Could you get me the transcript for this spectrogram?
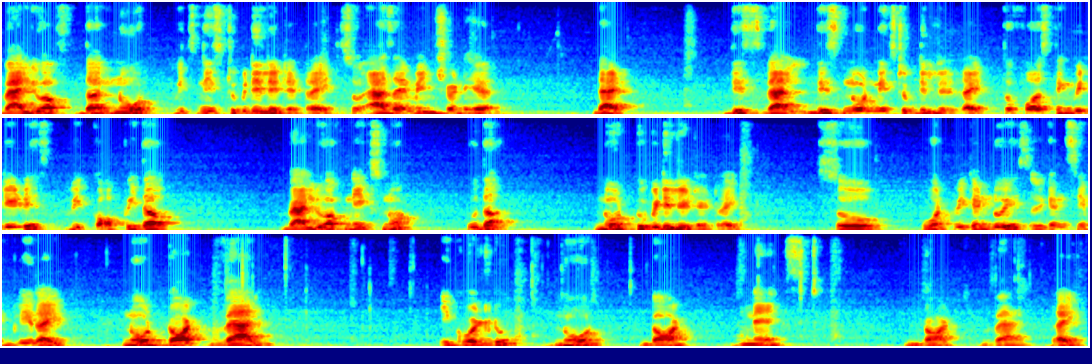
value of the node which needs to be deleted right? So as i mentioned here that this val this node needs to be deleted right? So first thing we did is we copy the value of next node to the node to be deleted right? So what we can do is we can simply write node dot val equal to node dot next dot val right?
